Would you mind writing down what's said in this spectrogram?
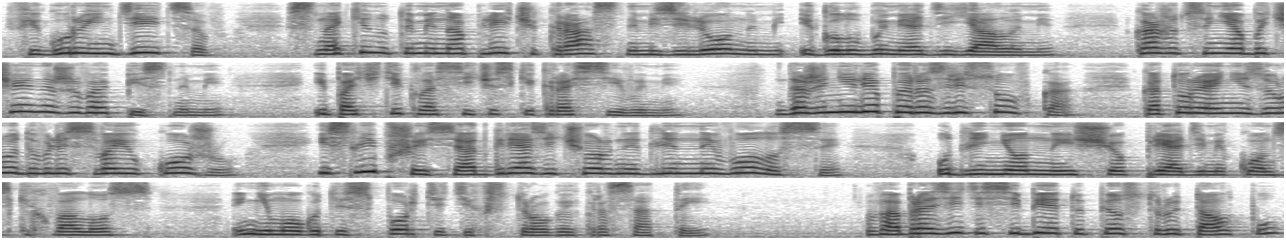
Фигуры индейцев с накинутыми на плечи красными, зелеными и голубыми одеялами кажутся необычайно живописными и почти классически красивыми. Даже нелепая разрисовка, которой они изуродовали свою кожу, и слипшиеся от грязи черные длинные волосы, удлиненные еще прядями конских волос – и не могут испортить их строгой красоты. Вообразите себе эту пеструю толпу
